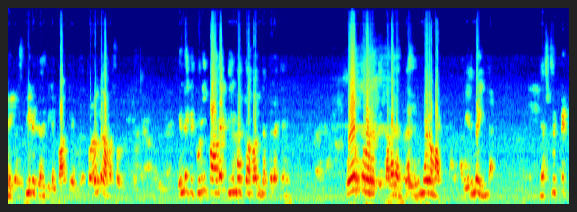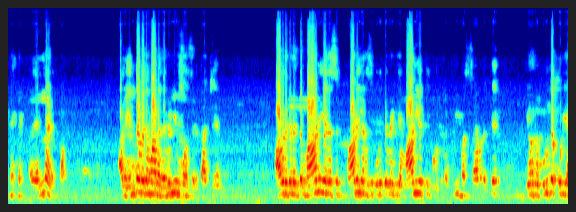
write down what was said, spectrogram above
மீட்டர் ஸ்பீடு கருவிகள் வாங்கியது தொடர்ந்து நம்ம சொல்றோம். இன்னைக்கு குறிப்பாக திமுக வந்த பிறகு போக்குவரத்து கழகத்தை நிர்மூலமாக்கிட்டாங்க. அது எதுவுமே இல்லை. ரெஸ்ட்ரிக்டட் நேக்கட் அது எல்லாம் எடுத்தாங்க. அதுல எந்த விதமான ரெவென்யூ சோர்ஸ் எடுத்தாச்சு? அவர்களுக்கு மாநில அரசு மாநில அரசு கொடுக்க வேண்டிய மானியத்தை கொடுக்கல. ஃப்ரீ பஸ் டிராவலுக்கு இவர்கள் கொடுக்கக்கூடிய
